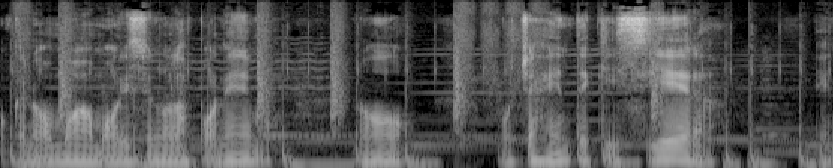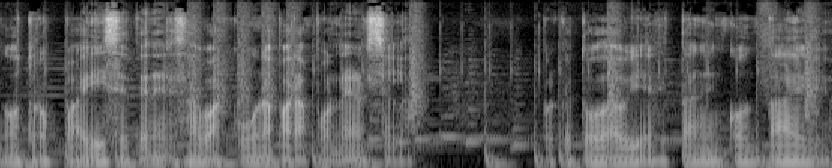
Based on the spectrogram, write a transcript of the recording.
o que nos vamos a morir si no las ponemos. No, mucha gente quisiera en otros países tener esa vacuna para ponérsela, porque todavía están en contagio.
